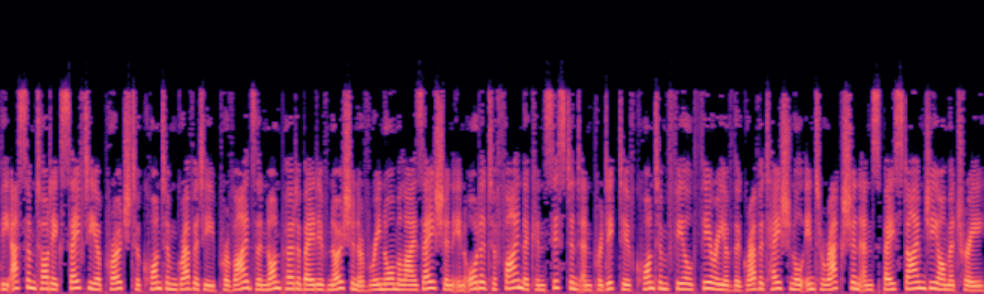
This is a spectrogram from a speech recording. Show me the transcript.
The asymptotic safety approach to quantum gravity provides a non-perturbative notion of renormalization in order to find a consistent and predictive quantum field theory of the gravitational interaction and spacetime geometry.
